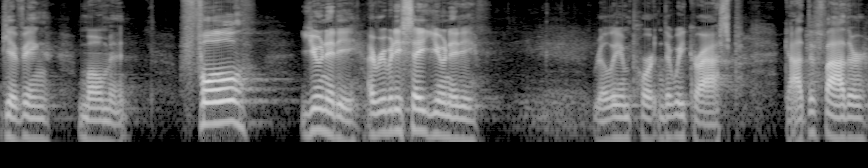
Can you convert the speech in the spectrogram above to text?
giving moment. Full unity. Everybody say unity. Really important that we grasp. God the Father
